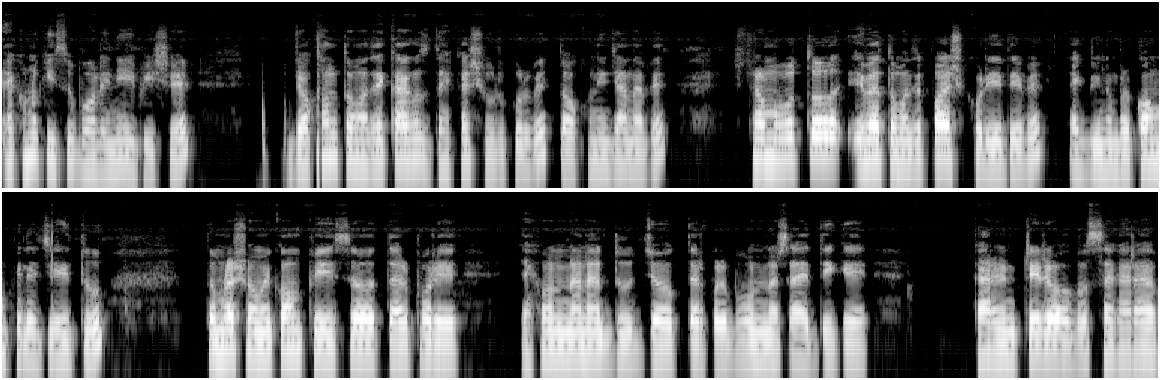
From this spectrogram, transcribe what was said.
এখনও কিছু বলেনি এই বিষয়ে। যখন তোমাদের কাগজ দেখা শুরু করবে, তখনই জানাবে। সম্ভবত এবার তোমাদের পাস করিয়ে দেবে। এক, দুই নম্বর কম পেলে যেহেতু তোমরা সময় কম পেয়েছ, তারপরে এখন নানা দুর্যোগ, তারপরে বন্যা চারিদিকে কারেন্টের অবস্থা খারাপ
